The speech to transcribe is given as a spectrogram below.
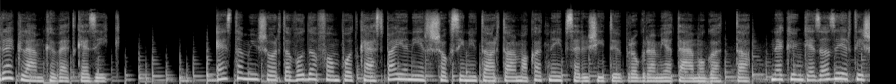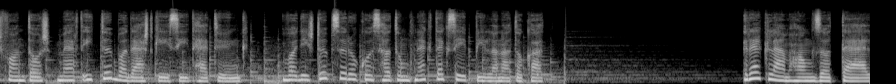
Reklám következik. Ezt a műsort a Vodafone Podcast Pioneer sokszínű tartalmakat népszerűsítő programja támogatta. Nekünk ez azért is fontos, mert így több adást készíthetünk. Vagyis többször okozhatunk nektek szép pillanatokat. Reklám hangzott el.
